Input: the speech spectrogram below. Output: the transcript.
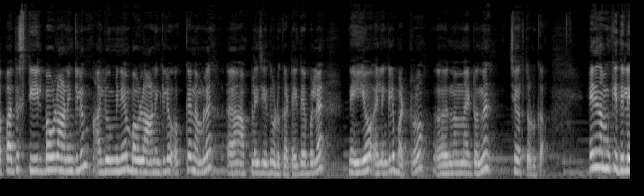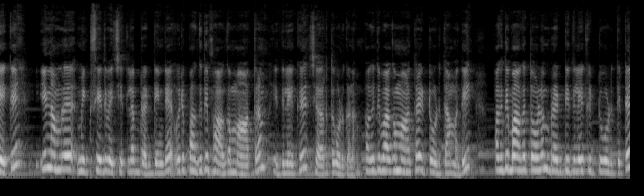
അപ്പോൾ അത് സ്റ്റീൽ ബൗൾ ആണെങ്കിലും അലൂമിനിയം ബൗൾ ആണെങ്കിലും ഒക്കെ നമ്മൾ അപ്ലൈ ചെയ്ത് കൊടുക്കട്ടെ. ഇതേപോലെ നെയ്യോ അല്ലെങ്കിൽ ബട്ടറോ നന്നായിട്ടൊന്ന് ചേർത്ത് കൊടുക്കാം. ഇനി നമുക്കിതിലേക്ക് ഈ നമ്മൾ മിക്സ് ചെയ്ത് വെച്ചിട്ടുള്ള ബ്രെഡിന്റെ ഒരു പകുതി ഭാഗം മാത്രം ഇതിലേക്ക് ചേർത്ത് കൊടുക്കണം. പകുതി ഭാഗം മാത്രം ഇട്ട് കൊടുത്താൽ മതി. പകുതി ഭാഗത്തോളം ബ്രെഡ് ഇതിലേക്ക് ഇട്ട് കൊടുത്തിട്ട്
